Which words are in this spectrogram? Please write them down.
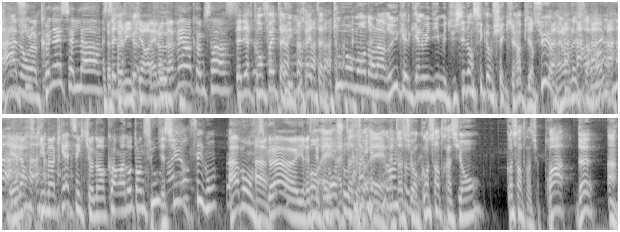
Ah, mais on la connaît celle-là. Que- Elle en avait un comme ça. C'est-à-dire qu'en fait, elle est prête à tout moment dans la rue. Quelqu'un lui dit, mais tu sais danser comme Shakira, bien sûr. Elle enlève sa main. Et alors, ce qui m'inquiète, c'est qu'il y en a encore un autre en dessous. Bien Ah sûr. non, c'est bon. Ah bon, parce que là, euh, il restait Bon, plus eh, grand chose. attention, eh, grand-chose, attention, concentration. Concentration. 3, 2, 1.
